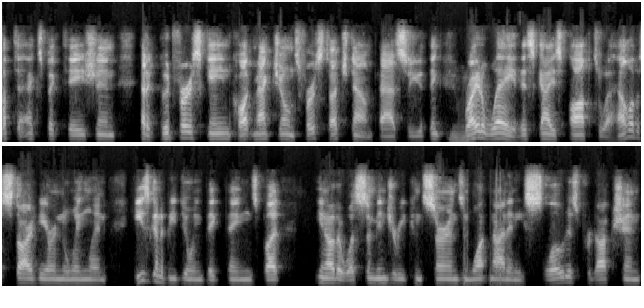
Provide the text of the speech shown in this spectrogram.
up to expectation. Had a good first game, caught Mac Jones' first touchdown pass. So you think mm-hmm. right away, this guy's off to a hell of a start here in New England. He's going to be doing big things, but you know, there was some injury concerns and whatnot, and he slowed his production.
